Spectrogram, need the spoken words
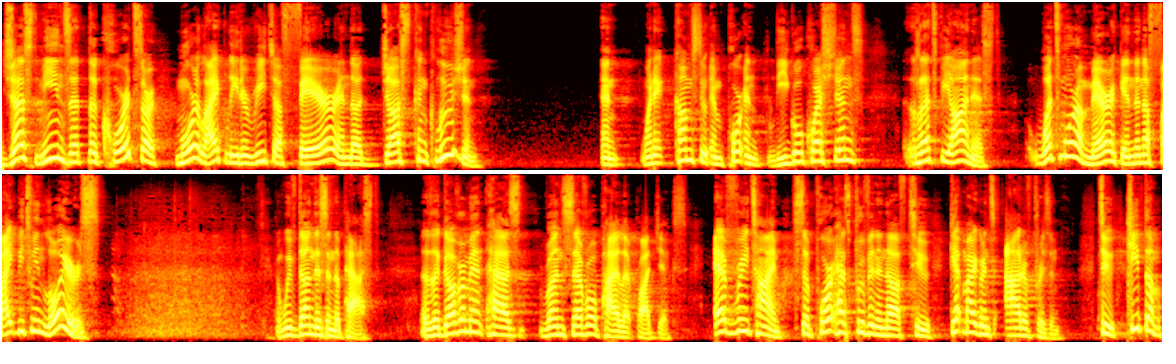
just means that the courts are more likely to reach a fair and a just conclusion. And when it comes to important legal questions, let's be honest. What's more American than a fight between lawyers? and we've done this in the past. The government has run several pilot projects. Every time, support has proven enough to get migrants out of prison, to keep them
